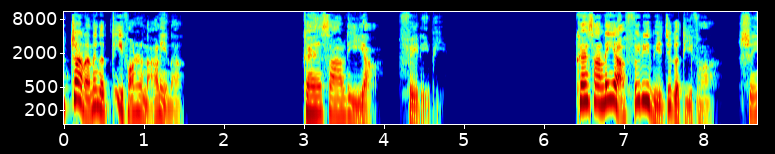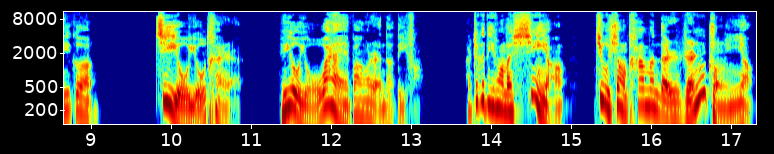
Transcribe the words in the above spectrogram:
站的那个地方是哪里呢？该萨利亚菲利比。该萨利亚菲利比这个地方是一个既有犹太人又有外邦人的地方啊。这个地方的信仰就像他们的人种一样，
